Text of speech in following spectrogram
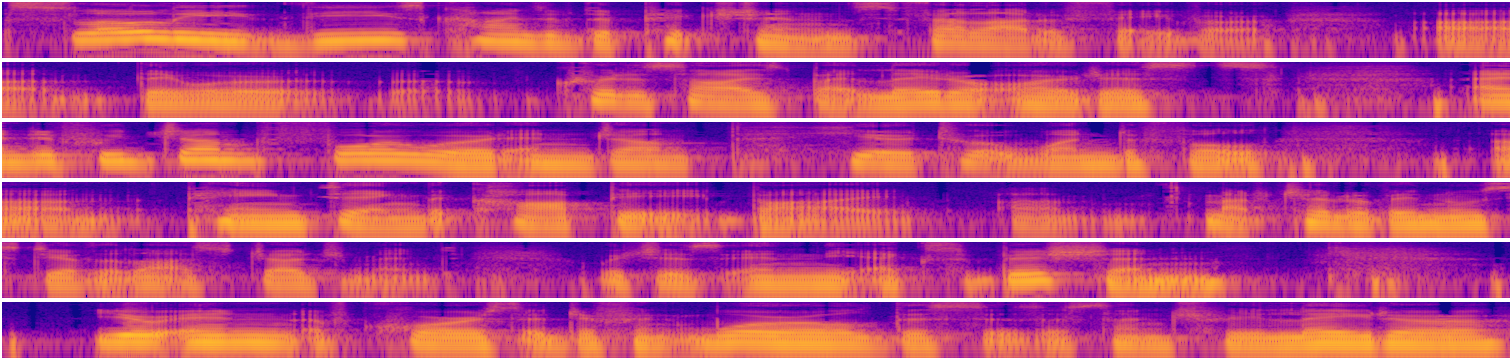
slowly, these kinds of depictions fell out of favor. Uh, they were uh, criticized by later artists. And if we jump forward and jump here to a wonderful um, painting, the copy by um, Marcello Venusti of The Last Judgment, which is in the exhibition. You're in, of course, a different world. This is a century later.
